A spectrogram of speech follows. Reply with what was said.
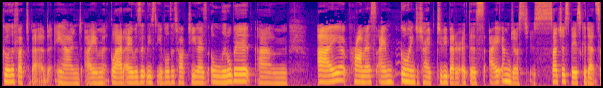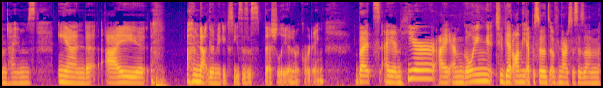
go the fuck to bed and I'm glad I was at least able to talk to you guys a little bit. Um I promise I am going to try to be better at this. I am just such a space cadet sometimes and I I'm not going to make excuses, especially in a recording. But I am here. I am going to get on the episodes of narcissism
